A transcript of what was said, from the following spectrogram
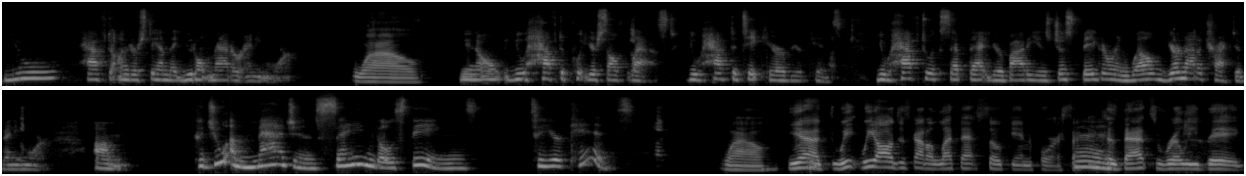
you have to understand that you don't matter anymore. Wow. You know, you have to put yourself last. You have to take care of your kids. You have to accept that your body is just bigger and well, you're not attractive anymore. Um, could you imagine saying those things to your kids? Wow. Yeah, we we all just got to let that soak in for a second because mm. that's really big.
